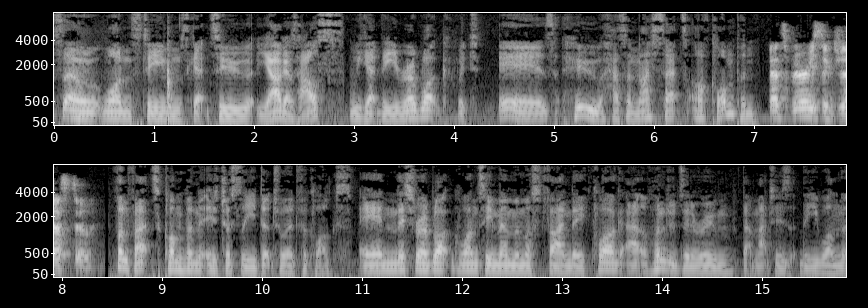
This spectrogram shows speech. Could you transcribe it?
So, once teams get to Yaga's house, we get the roadblock, which is who has a nice set of klompen. That's very suggestive. Fun fact, klompen is just the Dutch word for clogs. In this roadblock, one team member must find a clog out of hundreds in a room that matches the one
